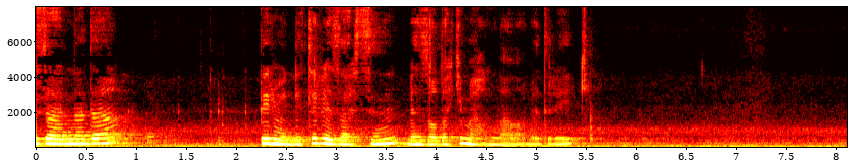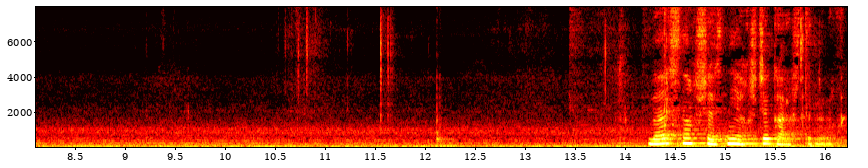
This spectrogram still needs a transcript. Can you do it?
Üzərinə də 1 ml rezersin benzoldakı məhlulunu əlavə edirik. Və sınaq şüşəsini yaxşıca qarışdırırıq.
